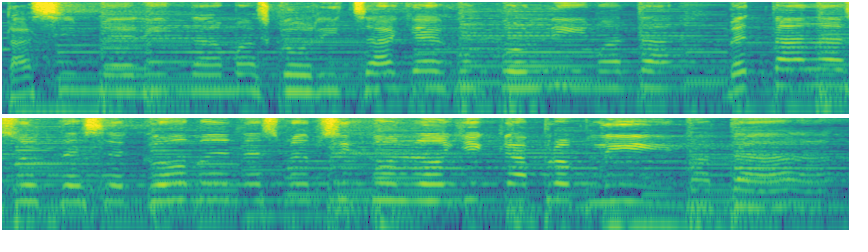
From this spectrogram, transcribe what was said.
Τα σημερινά μας κοριτσάκια έχουν κολλήματα Μεταλλάζονται σε κόμενες με ψυχολογικά προβλήματα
